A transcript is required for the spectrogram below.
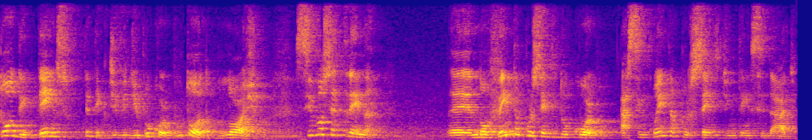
todo intenso, você tem que dividir para o corpo todo, lógico. Se você treina é, 90% do corpo a 50% de intensidade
